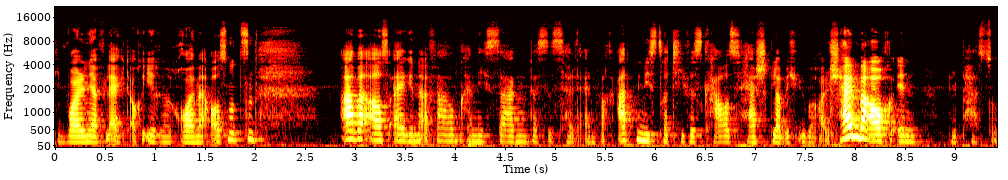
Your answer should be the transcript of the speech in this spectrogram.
die wollen ja vielleicht auch ihre Räume ausnutzen. Aber aus eigener Erfahrung kann ich sagen, das ist halt einfach administratives Chaos, herrscht, glaube ich, überall. Scheinbar auch in El Paso.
